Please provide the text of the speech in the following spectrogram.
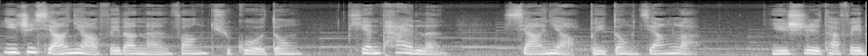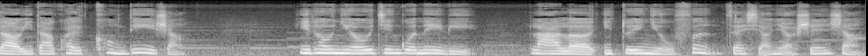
一只小鸟飞到南方去过冬，天太冷。小鸟被冻僵了，于是它飞到一大块空地上。一头牛经过那里，拉了一堆牛粪在小鸟身上。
